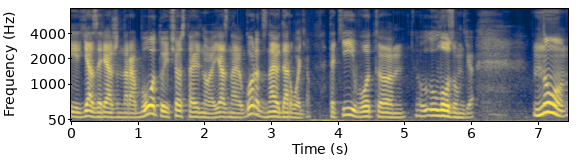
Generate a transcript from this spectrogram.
и я заряжен на работу и все остальное. Я знаю город, знаю дороги. Такие вот лозунги. Ну,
